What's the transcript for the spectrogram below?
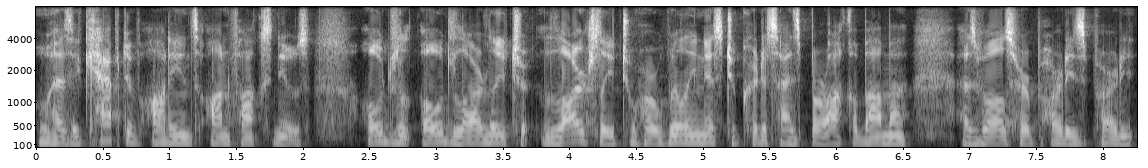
who has a captive audience on Fox News, owed, owed largely, to, largely to her willingness to criticize Barack Obama, as well as her party's party,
